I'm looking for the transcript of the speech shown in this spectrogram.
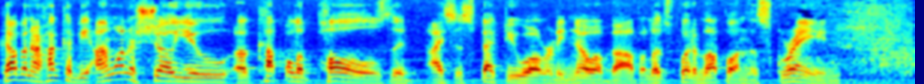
Governor Huckabee, I want to show you a couple of polls that I suspect you already know about, but let's put them up on the screen.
